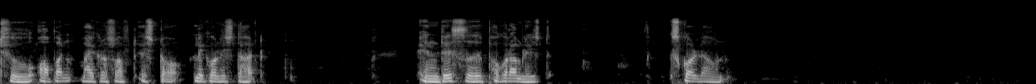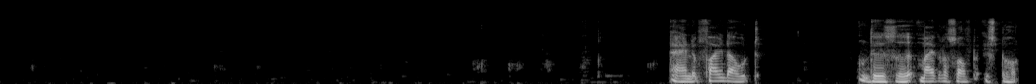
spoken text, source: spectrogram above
to open Microsoft Store, click on Start. In this uh, program list, scroll down. And find out this uh, Microsoft Store.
